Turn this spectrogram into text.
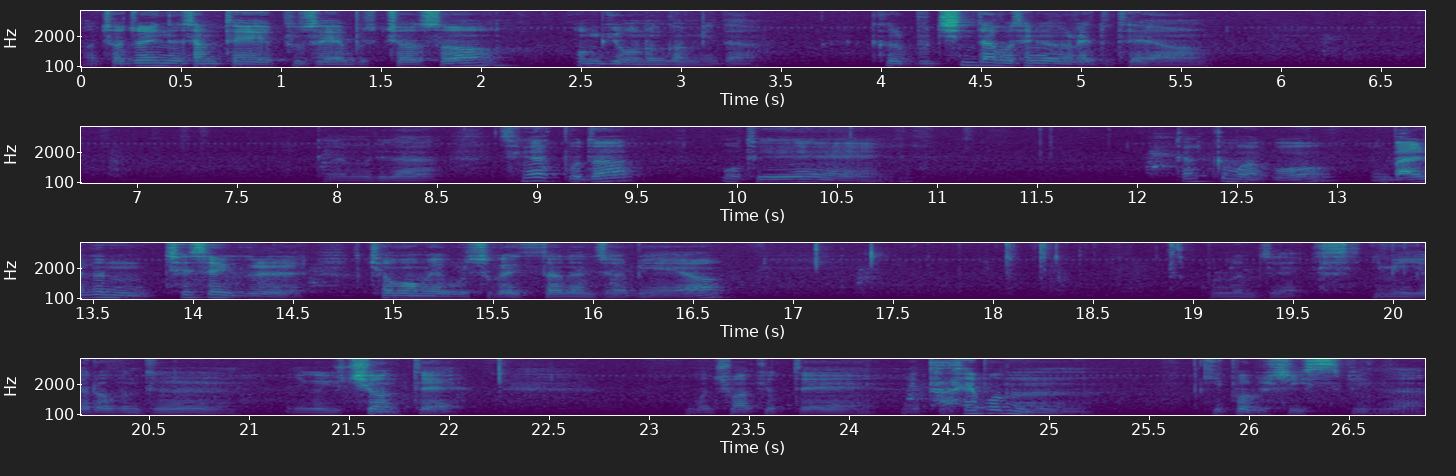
어, 젖어 있는 상태의 붓에 묻혀서 옮겨오는 겁니다. 그걸 묻힌다고 생각을 해도 돼요. 그럼 우리가 생각보다 어떻게 깔끔하고 맑은 채색을 경험해 볼 수가 있다는 점이에요. 물론 이제 이미 여러분들 이거 유치원 때 혹은 중학교 때 다 해본 기법일 수 있습니다.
